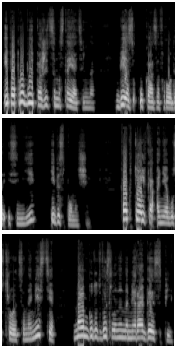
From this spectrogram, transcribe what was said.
и попробуют пожить самостоятельно, без указов рода и семьи и без помощи. Как только они обустроятся на месте, нам будут высланы номера ГСП,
